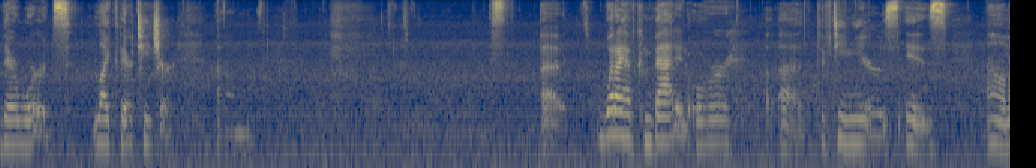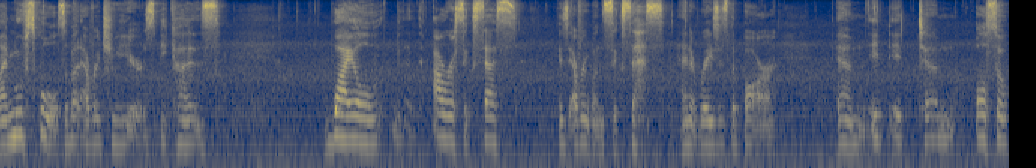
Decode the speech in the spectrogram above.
their words like their teacher. Um, uh, what I have combated over uh, 15 years is um, I move schools about every two years because while our success is everyone's success and it raises the bar, um, it, it um, also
